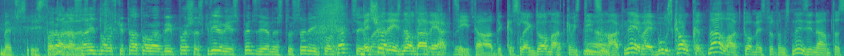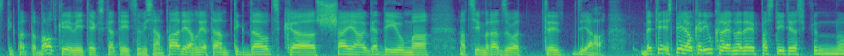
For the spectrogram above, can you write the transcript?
parādās aizdomas, ka tā tomēr bija pašas Krievijas pēcdienas, tu sarīkot akciju. Bet šoreiz nav tā reakcija tāda, kas liek domāt, ka visticamāk, nē, vai būs kaut kad vēlāk, to mēs, protams, nezinām. Tas tikpat par Baltkrieviju tiek skatīts un visām pārējām lietām tik daudz, ka šajā gadījumā, acīm redzot, jā, Bet es pieļauju, ka arī Ukraiņa varēja pastīties, ka nu,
